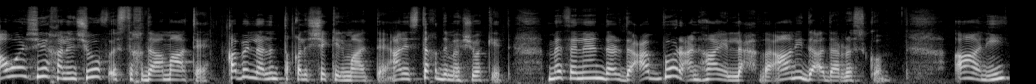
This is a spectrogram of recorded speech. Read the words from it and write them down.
أول شيء خلينا نشوف استخداماته قبل لا ننتقل الشكل مالته. أنا استخدمه شو وقت؟ مثلا درد أعبر عن هاي اللحظة. أني دا أدرسكم. أني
